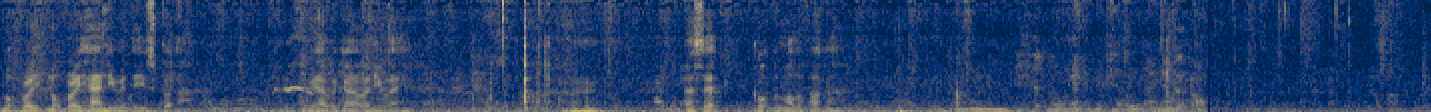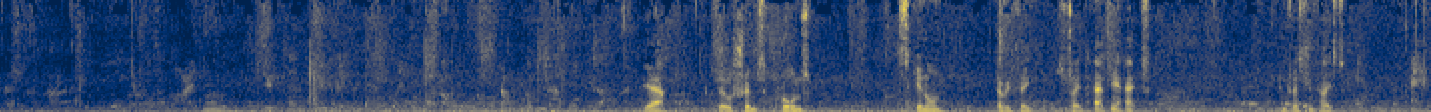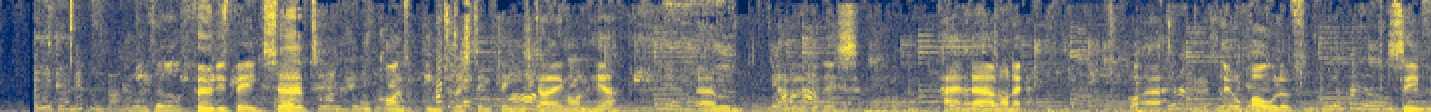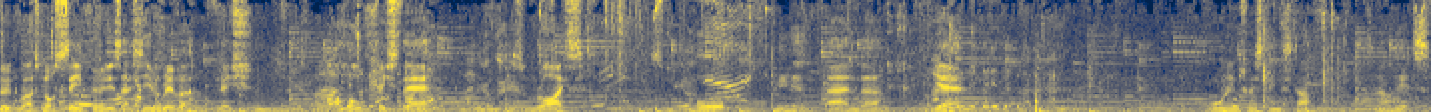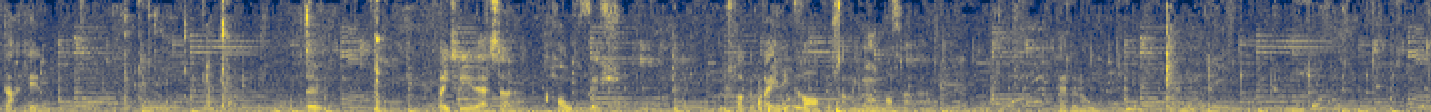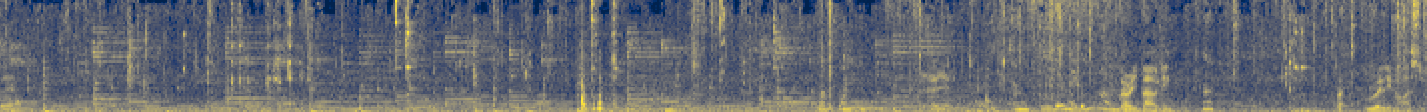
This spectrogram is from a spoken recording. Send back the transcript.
Not very not very handy with these, but we have a go anyway. That's it. Got the motherfucker. Yeah, little shrimps, prawns, skin on, everything straight down the hatch. Interesting taste. Food is being served, all kinds of interesting things going on here. Um, have a look at this, pan down on it. Got a little bowl of seafood, well it's not seafood, it's actually river fish. I've got a whole fish there, some rice, some pork, and uh, yeah, all interesting stuff. So now I'm gonna get stuck in. So basically that's a whole fish. Looks like a baby carp or something. I don't know. Head and all. Very bony, but really nice.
